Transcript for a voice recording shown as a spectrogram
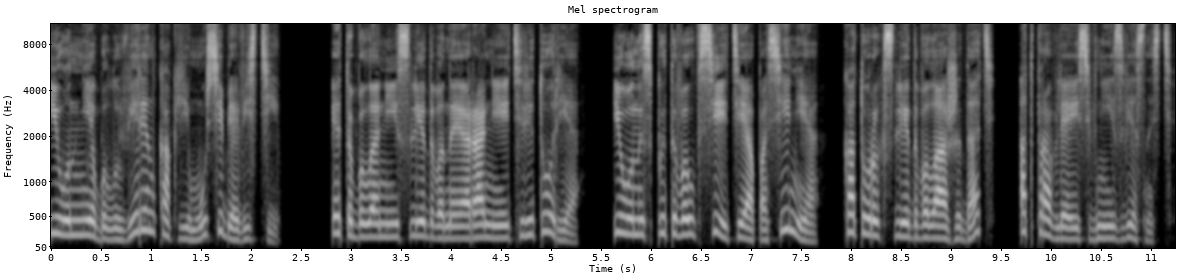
и он не был уверен, как ему себя вести. Это была неисследованная ранее территория, и он испытывал все те опасения, которых следовало ожидать, отправляясь в неизвестность.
